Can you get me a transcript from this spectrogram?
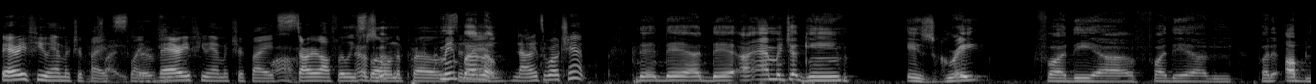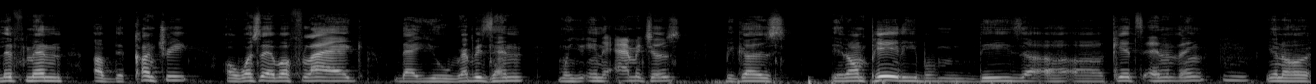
Very few amateur fights. Fights, like very very few. few, amateur fights. Wow. Started off really That's slow good. in the pros. I mean, and but look. now he's a world champ. The the the uh, amateur game is great for the uh, for the uh, for the upliftment of the country or whatsoever flag that you represent when you're in the amateurs because they don't pay the, these uh, uh, kids anything, you know,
